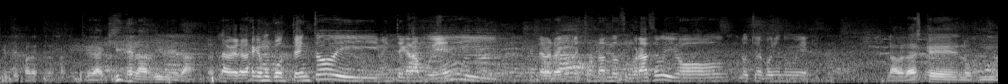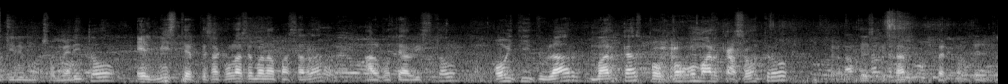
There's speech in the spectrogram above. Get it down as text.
¿Qué te parece la gente de aquí de la Ribera? La verdad que muy contento y me integra muy bien y la verdad que me están dando su brazo y yo lo estoy acogiendo muy bien. La verdad es que lo tuyo tiene mucho mérito. El míster te sacó la semana pasada, algo te ha visto. Hoy titular, marcas, por poco marcas otro, tienes que estar súper contento.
